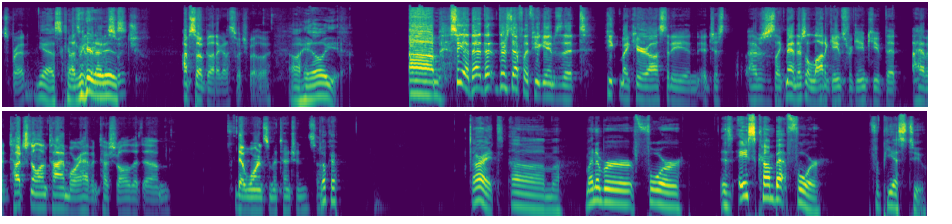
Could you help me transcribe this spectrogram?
spread. Yeah, it's kind That's of weird. It is. Switch. I'm so glad I got a Switch by the way. Oh hell yeah! Um, so yeah, that, that, there's definitely a few games that piqued my curiosity, and it just I was just like, man, there's a lot of games for GameCube that I haven't touched in a long time, or I haven't touched at all that um, that warrant some attention. So Okay. All right. Um, my number four is Ace Combat Four for PS2.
